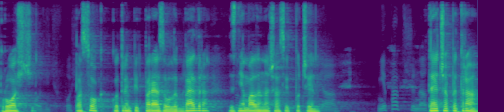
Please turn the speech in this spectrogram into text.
прощі, пасок, котрим підперезували бедра, знімали на час відпочинку. Теча Петра,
